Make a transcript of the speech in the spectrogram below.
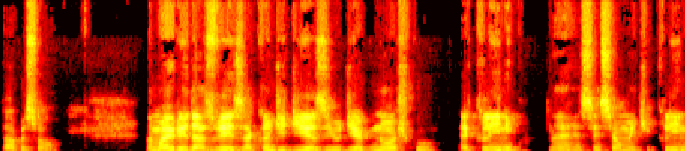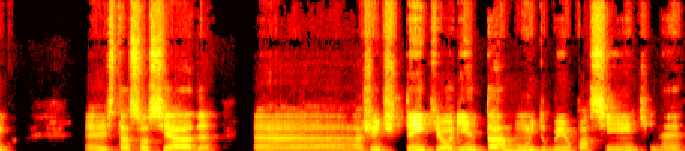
tá, pessoal? Na maioria das vezes, a candidíase, o diagnóstico é clínico, né, essencialmente clínico, é, está associada, uh, a gente tem que orientar muito bem o paciente, né,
